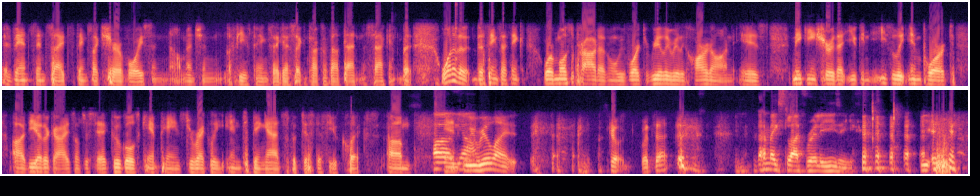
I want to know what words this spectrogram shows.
advanced insights, things like share voice, and I'll mention a few things. I guess I can talk about that in a second. But one of the, the things I think we're most proud of and we've worked really really hard on is making sure that you can easily import uh, the other guys. I'll just say at Google's campaigns directly into Bing Ads with just a few clicks. Um, uh, and yeah. we realize. Go, what's that? That makes life really easy. yeah.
